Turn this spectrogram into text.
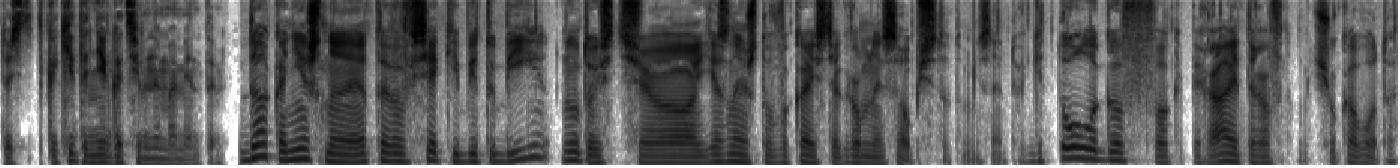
То есть какие-то негативные моменты. Да, конечно, это всякие B2B. Ну, то есть э, я знаю, что в ВК есть огромное сообщество, там, не знаю, таргетологов, копирайтеров, там, еще кого-то.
